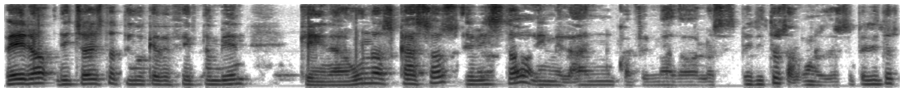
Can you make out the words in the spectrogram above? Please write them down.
Pero dicho esto, tengo que decir también que en algunos casos he visto, y me lo han confirmado los espíritus, algunos de los espíritus,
